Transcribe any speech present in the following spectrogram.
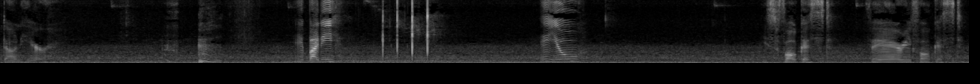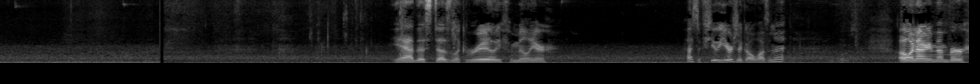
What we got down here. hey, buddy. Hey, you. He's focused. Very focused. Yeah, this does look really familiar. That was a few years ago, wasn't it? Oh, and I remember,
